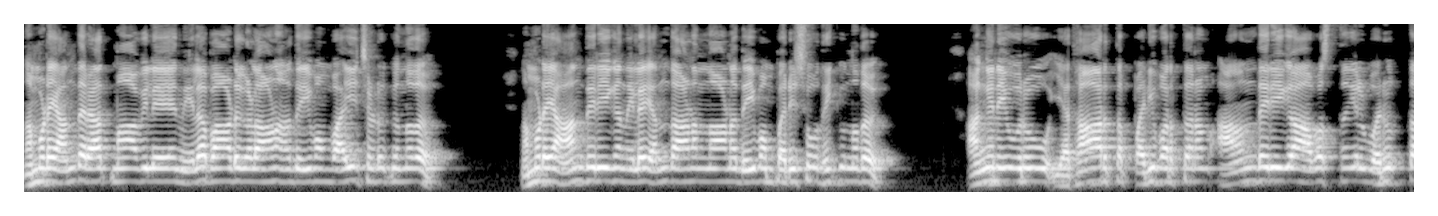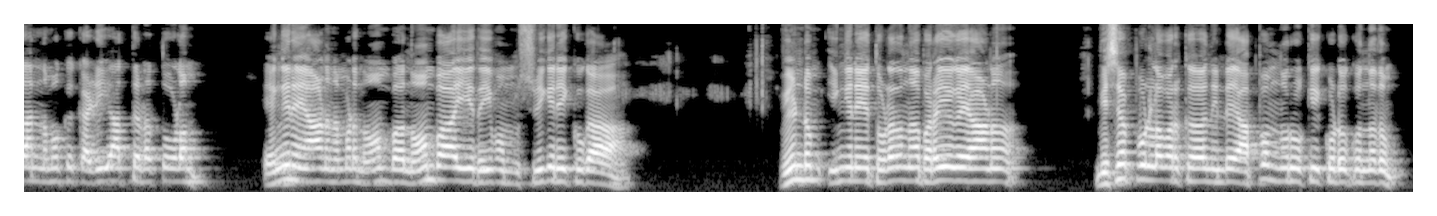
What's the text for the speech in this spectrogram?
നമ്മുടെ അന്തരാത്മാവിലെ നിലപാടുകളാണ് ദൈവം വായിച്ചെടുക്കുന്നത്. നമ്മുടെ ആന്തരിക നില എന്താണെന്നാണ് ദൈവം പരിശോധിക്കുന്നത്. അങ്ങനെ ഒരു യഥാർത്ഥ പരിവർത്തനം ആന്തരിക അവസ്ഥയിൽ വരുത്താൻ നമുക്ക് കഴിയാത്തിടത്തോളം എങ്ങനെയാണ് നമ്മുടെ നോമ്പ് നോമ്പായി ദൈവം സ്വീകരിക്കുക? വീണ്ടും ഇങ്ങനെ തുടർന്ന് പറയുകയാണ്. വിശപ്പുള്ളവർക്ക് നിന്റെ അപ്പം നുറുക്കി കൊടുക്കുന്നതും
